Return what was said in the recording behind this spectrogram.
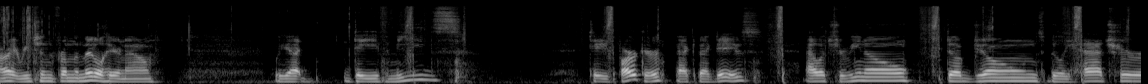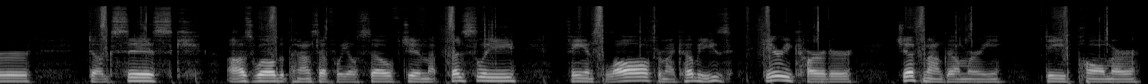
All right, reaching from the middle here now. We got Dave Meads, Dave Parker, back-to-back Daves, Alex Trevino, Doug Jones, Billy Hatcher, Doug Sisk, Oswald, pronounce that for yourself, Jim Presley, Vance Law for my Cubbies, Gary Carter, Jeff Montgomery, Dave Palmer,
